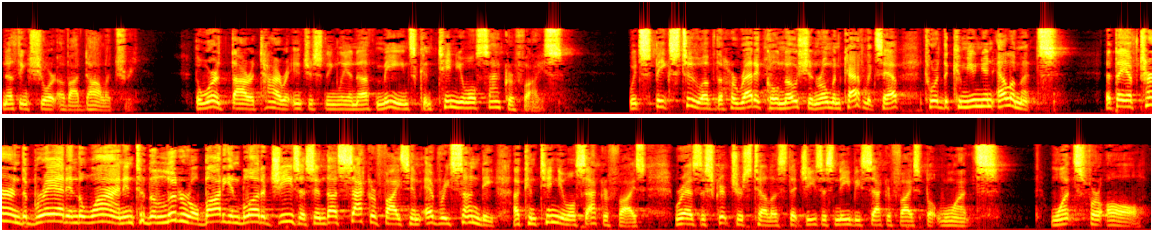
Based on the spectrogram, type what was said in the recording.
nothing short of idolatry. The word Thyatira, interestingly enough, means continual sacrifice, which speaks too of the heretical notion Roman Catholics have toward the communion elements that they have turned the bread and the wine into the literal body and blood of Jesus and thus sacrifice him every Sunday, a continual sacrifice. Whereas the scriptures tell us that Jesus need be sacrificed but once, once for all,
